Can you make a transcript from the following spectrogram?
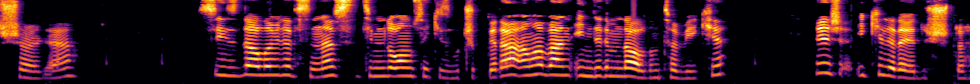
Şöyle. Siz de alabilirsiniz. Steam'de 18,5 lira ama ben indirimde aldım tabii ki. Ve 2 liraya düştü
